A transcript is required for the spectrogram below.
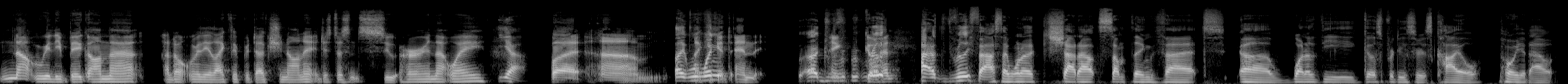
not really big on that. I don't really like the production on it. It just doesn't suit her in that way. Yeah. But um, Like, like when you get, and uh, hey, go really, ahead. uh, really fast, I want to shout out something that uh, one of the Ghost producers, Kyle, pointed out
